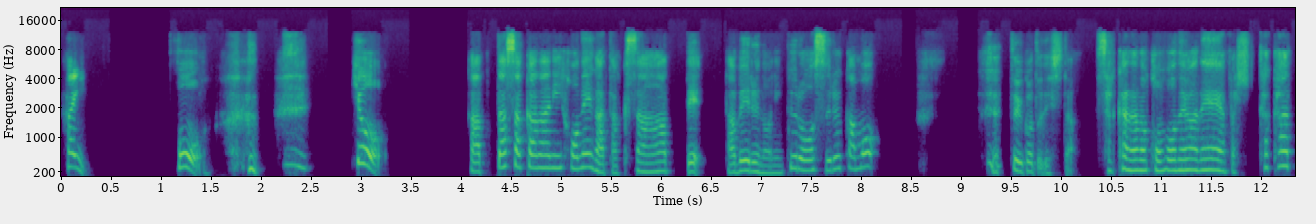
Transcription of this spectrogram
はい。ほう。今日、買った魚に骨がたくさんあって、食べるのに苦労するかも。ということでした。魚の小骨はね、やっぱ引っかかっ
